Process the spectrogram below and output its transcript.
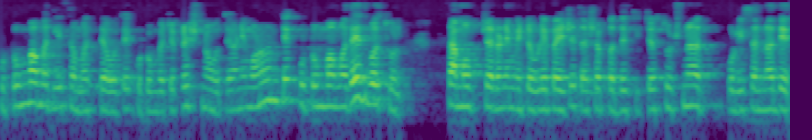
कुटुंबामधली समस्या होते कुटुंबाचे प्रश्न होते आणि म्हणून ते कुटुंबामध्येच बसून सामोपचाराने मिटवले पाहिजेत अशा पद्धतीच्या सूचना पोलिसांना देत.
